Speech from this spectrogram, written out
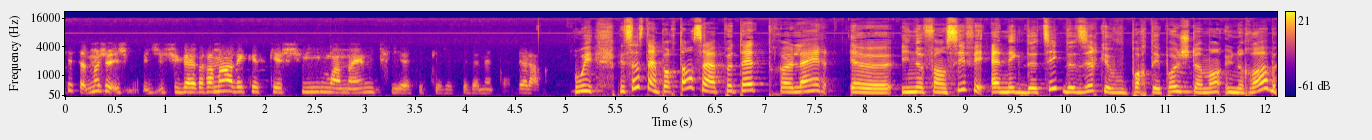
c'est ça. Moi, je, je, suis vraiment avec ce que je suis moi-même, puis c'est ce que j'essaie de mettre de l'avant. Oui, mais ça c'est important, ça a peut-être l'air euh, inoffensif et anecdotique de dire que vous portez pas justement une robe,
